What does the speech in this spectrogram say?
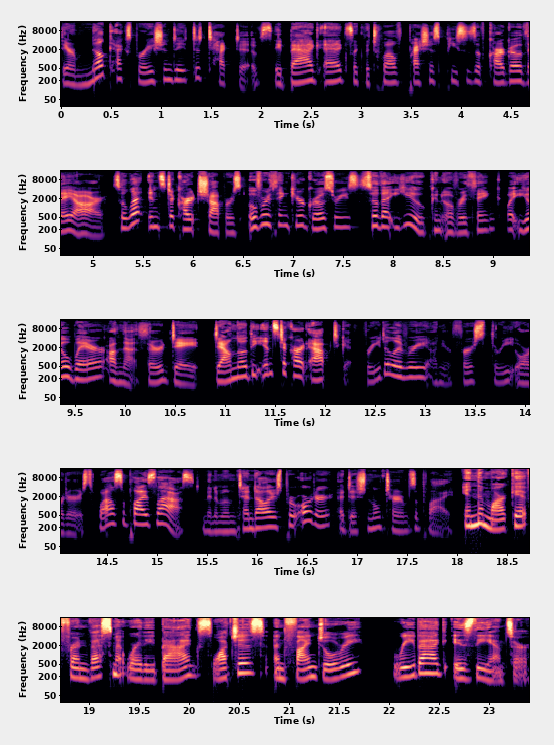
They're milk expiration date detectives. They bag eggs like the 12 precious pieces of cargo they are. So let Instacart shoppers overthink your groceries so that you can overthink what you'll wear on that third date. Download the Instacart app to get free delivery on your first three orders while supplies last. Minimum $10 per order, additional terms apply. In the market for investment worthy bags, watches, and fine jewelry, Rebag is the answer.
